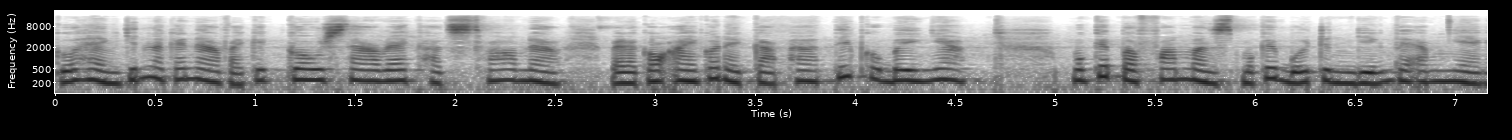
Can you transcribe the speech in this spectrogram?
Cửa hàng chính là cái nào vậy? Cái Gold Sound Records, phải không nào? Vậy là câu ai có đề cập ha? Tiếp câu B nha. Một cái performance, một cái buổi trình diễn về âm nhạc.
